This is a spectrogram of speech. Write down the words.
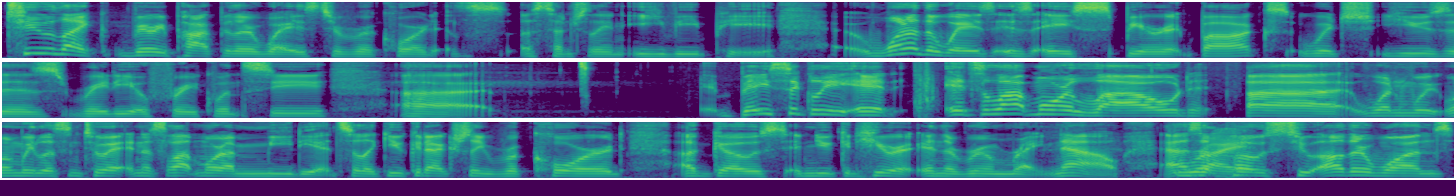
two like very popular ways to record essentially an EVP. One of the ways is a spirit box, which uses radio frequency. Uh, basically it it's a lot more loud uh, when we when we listen to it and it's a lot more immediate so like you could actually record a ghost and you could hear it in the room right now as Right. opposed to other ones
